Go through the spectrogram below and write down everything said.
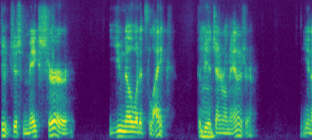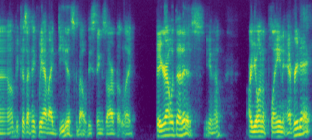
dude, just make sure you know what it's like to mm. be a mm-hmm. general manager. You know, because I think we have ideas about what these things are, but like, figure out what that is. You know, are you on a plane every day?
